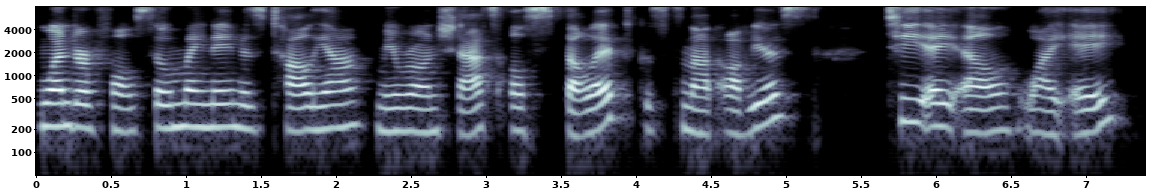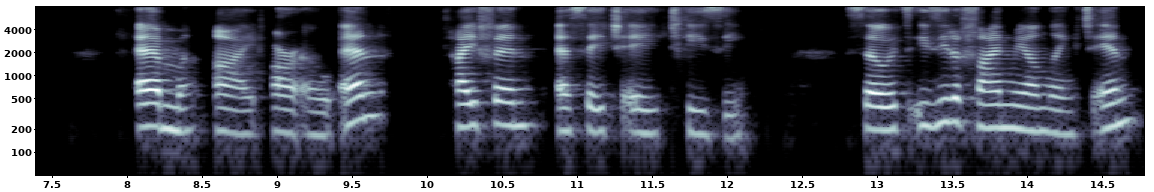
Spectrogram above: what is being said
Wonderful. So my name is Talya Miron Shatz. I'll spell it because it's not obvious. T A L Y A M I R O N hyphen S H A T Z. So it's easy to find me on LinkedIn.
